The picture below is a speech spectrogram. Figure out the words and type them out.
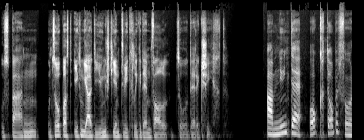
aus Bern. Und so passt irgendwie auch die jüngste Entwicklung in dem Fall zu dieser Geschichte. Am 9. Oktober, vor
